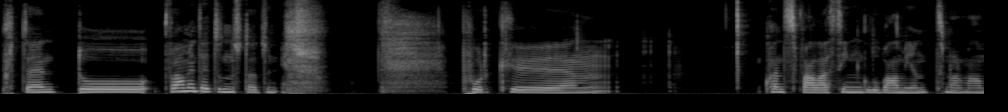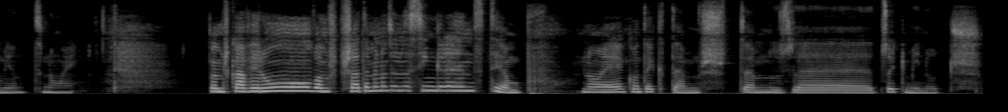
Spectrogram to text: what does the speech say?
Portanto, provavelmente é tudo nos Estados Unidos. Porque hum, quando se fala assim globalmente, normalmente, não é? Vamos cá ver um, vamos puxar, também não temos assim grande tempo, não é? Quanto é que estamos? Estamos a 18 minutos.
